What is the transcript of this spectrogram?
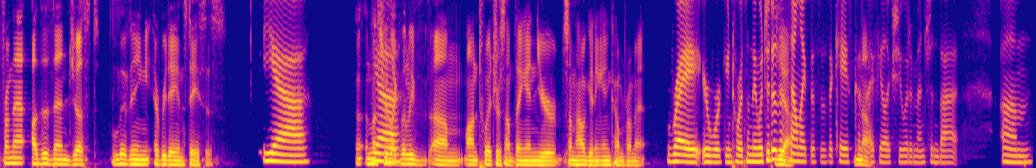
from that other than just living every day in stasis. yeah Uh, Unless Yeah. you're like literally um, on Twitch or something and you're somehow getting income from it. right you're working towards something which it doesn't Yeah. sound like this is the case because No. i feel like she would have mentioned that um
